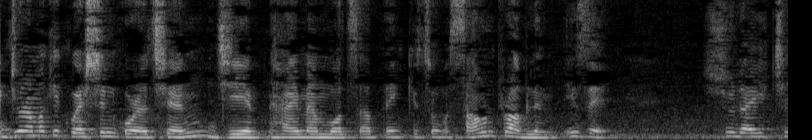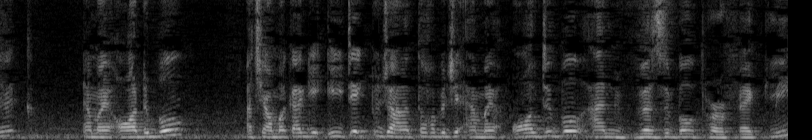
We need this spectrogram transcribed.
একজন আমাকে কোয়েশ্চেন করেছেন যে hi ma'am WhatsApp thank you so much sound problem is it should I check am I audible আচ্ছা আমাকে আগে এইটা একটু জানাতে হবে যে am I audible and visible perfectly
